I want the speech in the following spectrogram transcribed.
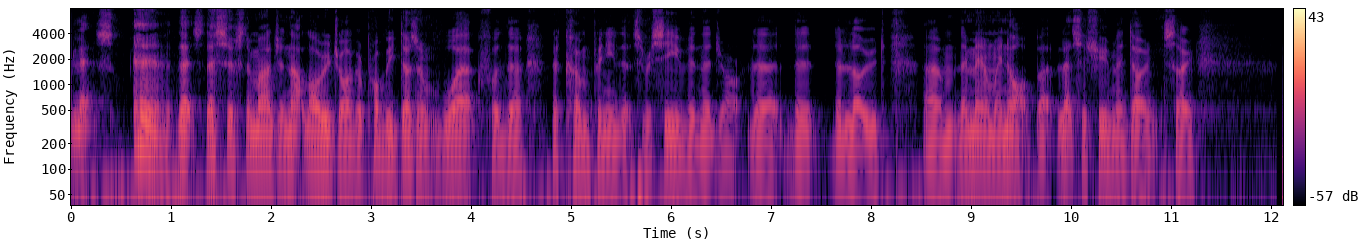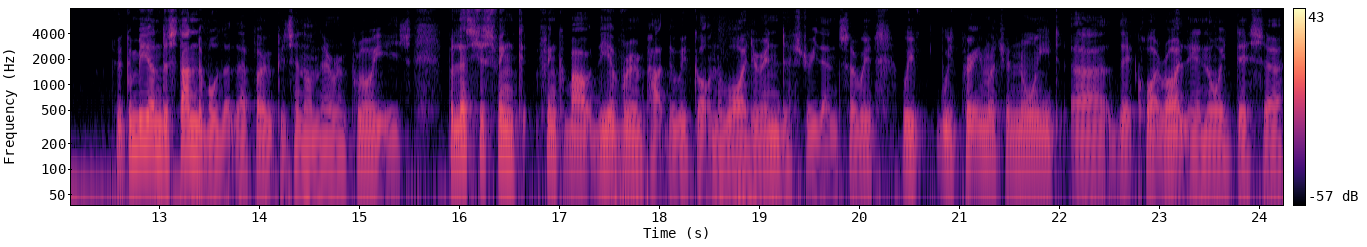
let's let's let's just imagine that lorry driver probably doesn't work for the, the company that's receiving the the the, the load. Um, they may or may not, but let's assume they don't. So So it can be understandable that they're focusing on their employees, but let's just think think about the other impact that we've got on the wider industry. Then, so we we've we've pretty much annoyed, uh, the, quite rightly annoyed this uh,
